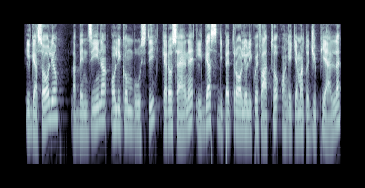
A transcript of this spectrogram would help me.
il gasolio, la benzina, oli combusti, kerosene, il gas di petrolio liquefatto, o anche chiamato GPL,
